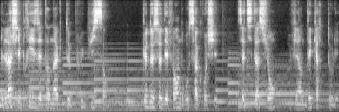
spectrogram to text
lâcher prise est un acte plus puissant que de se défendre ou s'accrocher. Cette citation vient d'Eckhart Tolle.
